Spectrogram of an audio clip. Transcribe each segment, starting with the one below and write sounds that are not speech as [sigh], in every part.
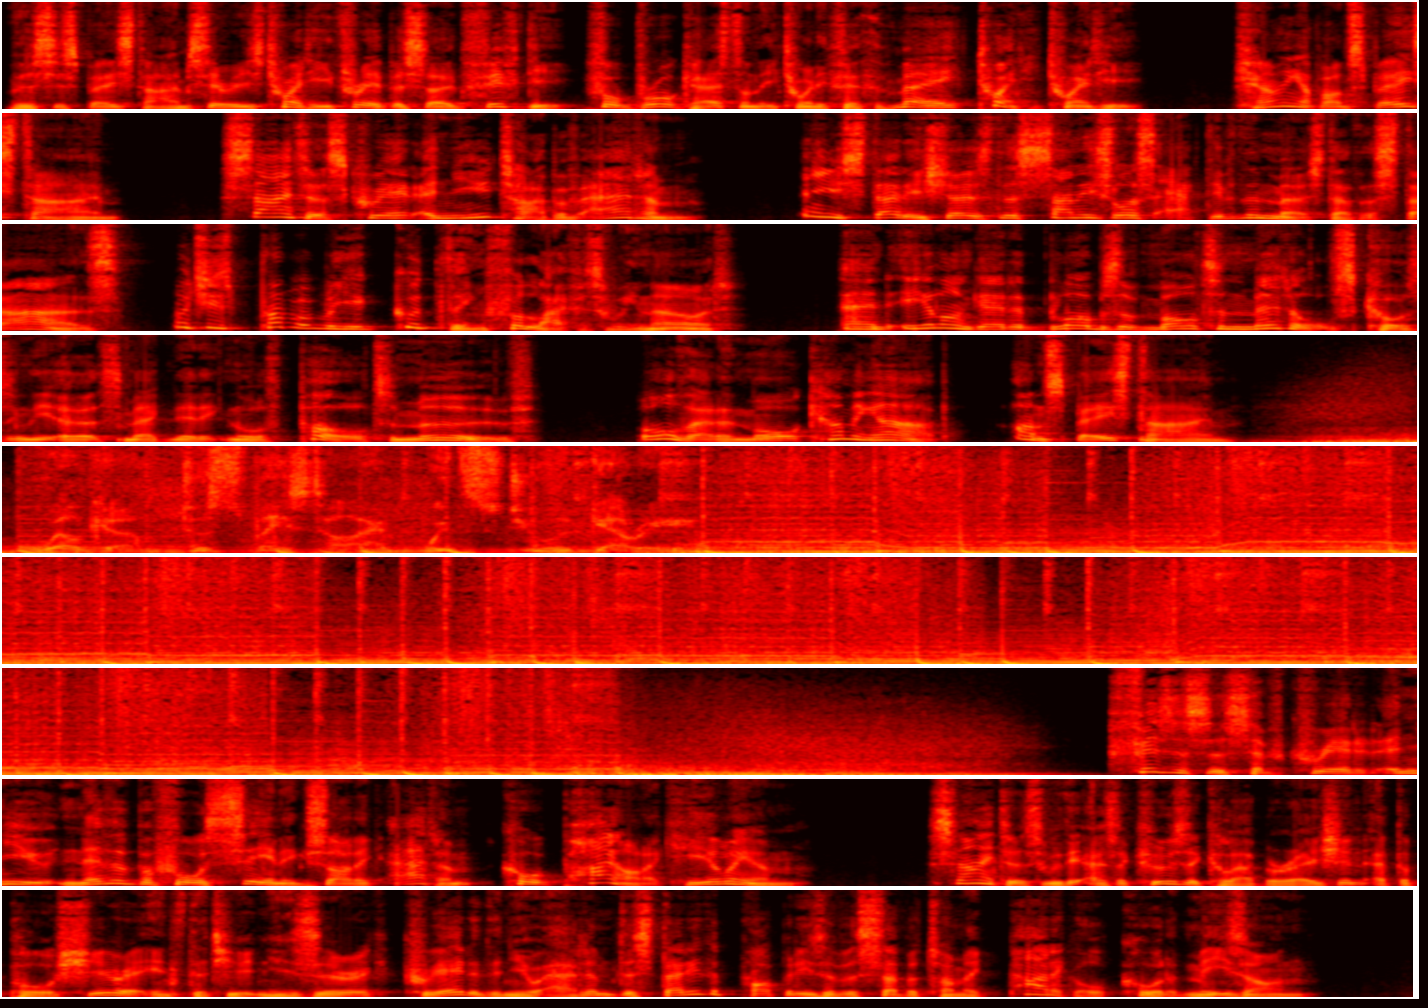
This is Spacetime Series 23, Episode 50, for broadcast on the 25th of May, 2020. Coming up on Spacetime, scientists create a new type of atom. A new study shows the Sun is less active than most other stars, which is probably a good thing for life as we know it. And elongated blobs of molten metals causing the Earth's magnetic North Pole to move. All that and more coming up on Spacetime. Welcome to Space Time with Stuart Gary. Physicists have created a new, never before seen exotic atom called pionic helium. Scientists with the ASACUSA collaboration at the Paul Scherrer Institute near Zurich created the new atom to study the properties of a subatomic particle called a meson.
